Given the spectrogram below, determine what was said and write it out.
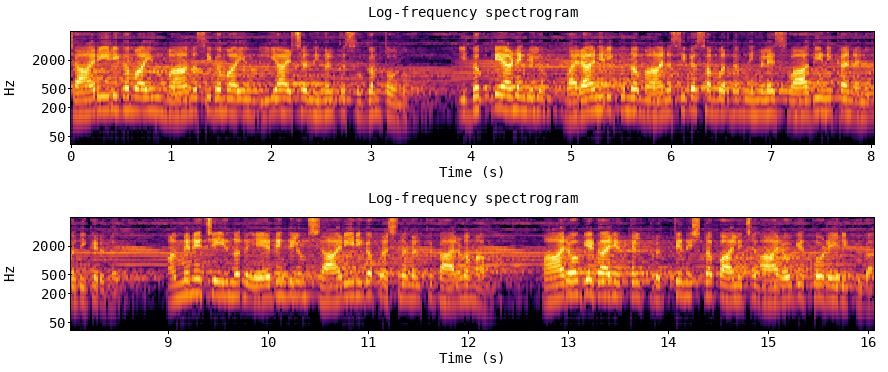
ശാരീരികമായും മാനസികമായും ഈ ആഴ്ച നിങ്ങൾക്ക് സുഖം തോന്നും. ഇതൊക്കെയാണെങ്കിലും വരാനിരിക്കുന്ന മാനസിക സമ്മർദ്ദം നിങ്ങളെ സ്വാധീനിക്കാൻ അനുവദിക്കരുത്. അങ്ങനെ ചെയ്യുന്നത് ഏതെങ്കിലും ശാരീരിക പ്രശ്നങ്ങൾക്ക് കാരണമാകും. ആരോഗ്യകാര്യത്തിൽ കൃത്യനിഷ്ഠ പാലിച്ച് ആരോഗ്യത്തോടെ ഇരിക്കുക.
